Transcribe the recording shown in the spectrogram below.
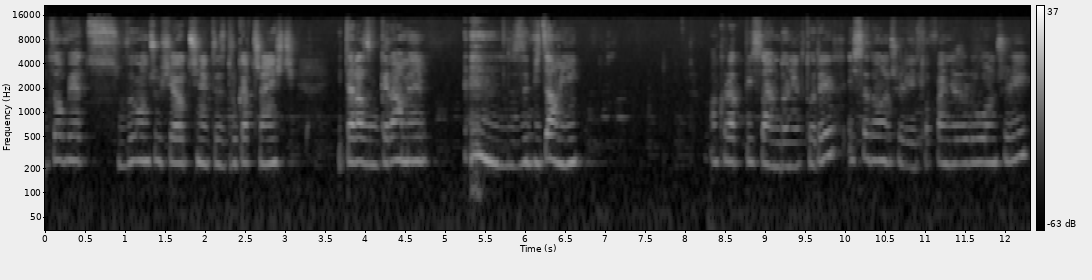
widzowie, c- wyłączył się odcinek, to jest druga część. I teraz gramy z widzami. Akurat pisałem do niektórych i se dołączyli. To fajnie, że dołączyli.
